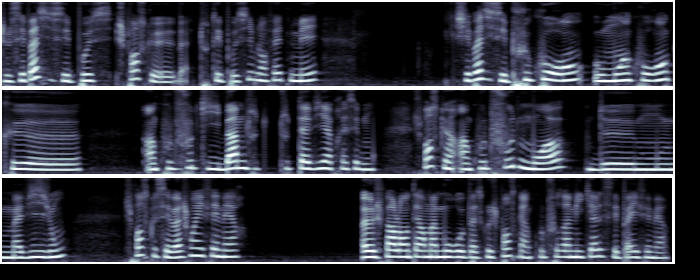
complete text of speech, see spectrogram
Je sais pas si c'est possible. Je pense que bah, tout est possible en fait, mais je sais pas si c'est plus courant ou moins courant que euh, un coup de foot qui bam toute ta vie après c'est bon. Je pense qu'un coup de foot, moi, de ma vision, je pense que c'est vachement éphémère. Euh, je parle en termes amoureux parce que je pense qu'un coup de foudre amical c'est pas éphémère.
